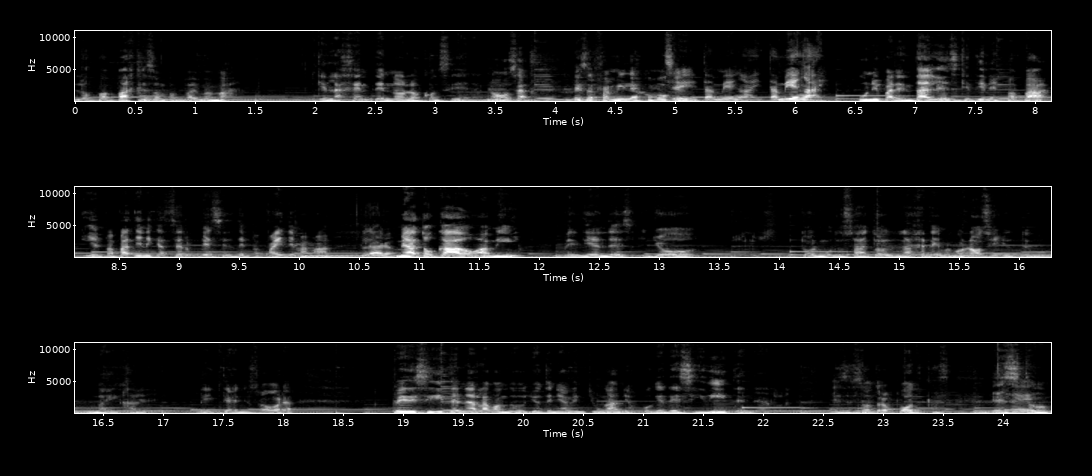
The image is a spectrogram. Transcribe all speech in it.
Los papás que son papá y mamá. Que la gente no los considera, ¿no? O sea, esas familias como Sí, que también hay, también hay, uniparentales, que tienes papá y el papá tiene que hacer veces de papá y de mamá. claro. Me ha tocado a mí, ¿me entiendes? Yo, todo el mundo sabe, toda la gente que me conoce, yo tengo una hija de 20 años ahora, pero decidí tenerla cuando yo tenía 21 años, porque decidí tenerla. Ese es otro podcast. Esto.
